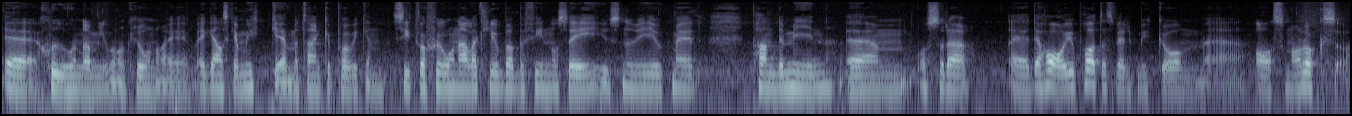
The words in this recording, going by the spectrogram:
Eh, 700 miljoner kronor är, är ganska mycket med tanke på vilken situation alla klubbar befinner sig i just nu i och med pandemin um, och sådär. Eh, det har ju pratats väldigt mycket om Arsenal också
